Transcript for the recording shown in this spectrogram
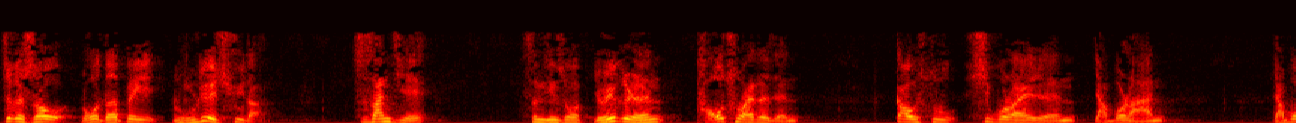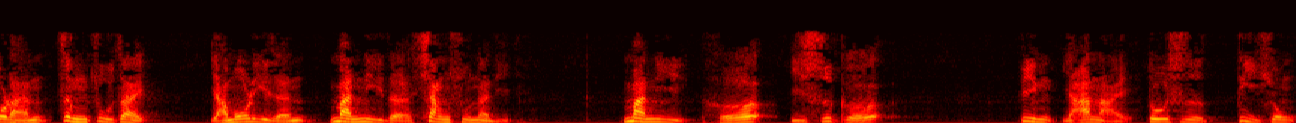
这个时候，罗德被掳掠去了。十三节，圣经说有一个人逃出来的人，告诉希伯来人亚伯兰，亚伯兰正住在。亚摩利人曼利的橡树那里，曼利和以斯格并亚乃都是弟兄，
